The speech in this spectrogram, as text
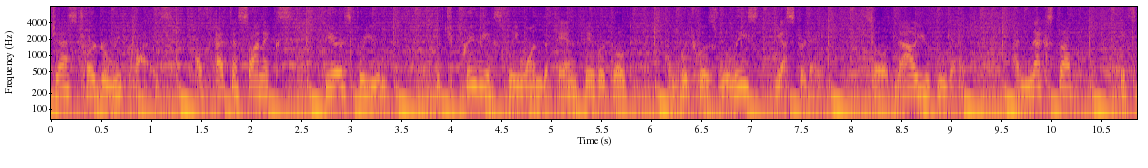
Just heard a reprise of Etasonic's Here's For You, which previously won the fan favorite vote and which was released yesterday. So now you can get it. And next up is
